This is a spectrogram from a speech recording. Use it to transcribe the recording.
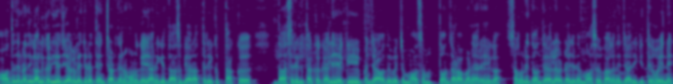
ਆਉਂਦੇ ਦਿਨਾਂ ਦੀ ਗੱਲ ਕਰੀਏ ਜੀ, ਅਗਲੇ ਜਿਹੜੇ 3-4 ਦਿਨ ਹੋਣਗੇ, ਯਾਨੀ ਕਿ 10-11 ਤਰੀਕ ਤੱਕ 10 ਤਰੀਕ ਤੱਕ ਕਹਿ ਲਈਏ ਕਿ ਪੰਜਾਬ ਦੇ ਵਿੱਚ ਮੌਸਮ ਧੁੰਦ ਵਾਲਾ ਬਣਿਆ ਰਹੇਗਾ। ਸੰਘਣੀ ਧੁੰਦ ਦੇ ਅਲਰਟ ਹੈ ਜਿਹੜੇ ਮੌਸਮ ਵਿਭਾਗ ਨੇ ਜਾਰੀ ਕੀਤੇ ਹੋਏ ਨੇ।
